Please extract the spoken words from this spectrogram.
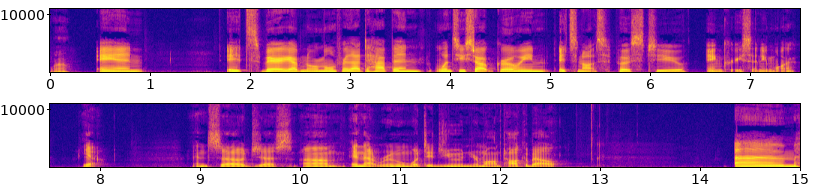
Wow. And it's very abnormal for that to happen. Once you stop growing, it's not supposed to increase anymore. Yeah. And so, just um, in that room, what did you and your mom talk about? Um,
